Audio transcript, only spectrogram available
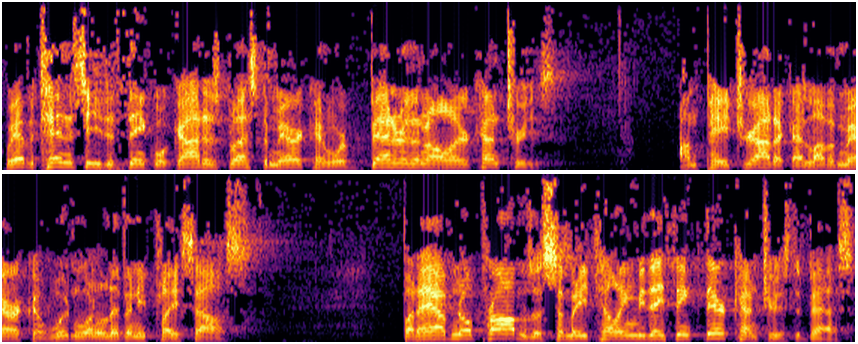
We have a tendency to think, well, God has blessed America and we're better than all other countries. I'm patriotic. I love America. Wouldn't want to live anyplace else. But I have no problems with somebody telling me they think their country is the best.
